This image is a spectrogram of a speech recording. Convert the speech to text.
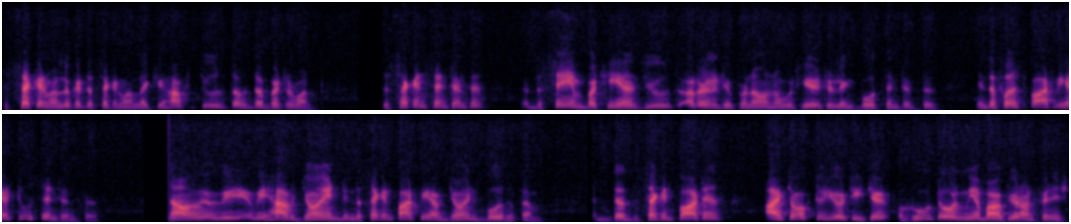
The second one, look at the second one. Like you have to choose the, the better one. The second sentence is the same, but he has used a relative pronoun over here to link both sentences. In the first part, we had two sentences. Now we, we have joined. In the second part, we have joined both of them. The, the second part is, I talked to your teacher who told me about your unfinished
